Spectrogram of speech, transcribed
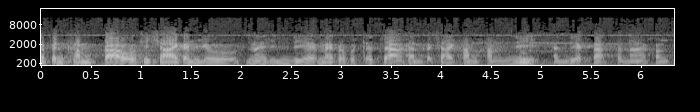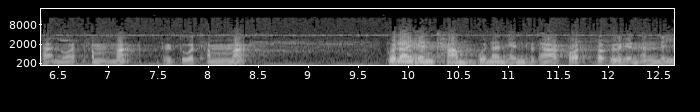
นั่นเป็นคำเก่าที่ใช้กันอยู่ในอินเดียแม่พระพุทธเจ้าท่านก็ใช้คำคำนี้ท่านเรียกศาสนาของท่านว่าธรรมะหรือตัวธรรมะ ผู้ใดเห็นธรรมผู้นั้นเห็นสถาคตก็คือเห็นอันนี้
